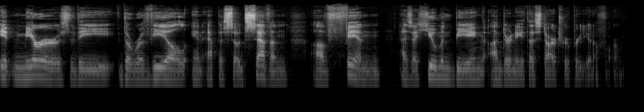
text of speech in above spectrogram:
it mirrors the the reveal in episode seven of Finn as a human being underneath a Star Trooper uniform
